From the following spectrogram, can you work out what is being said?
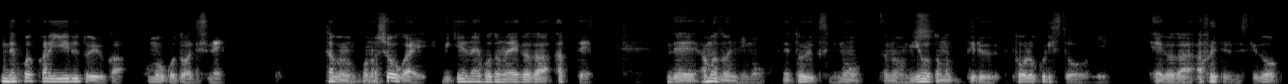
で、これから言えるというか、思うことはですね、多分この生涯見切れないほどの映画があって、で、Amazon にも Netflix にも、その見ようと思ってる登録リストに映画が溢れてるんですけど、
